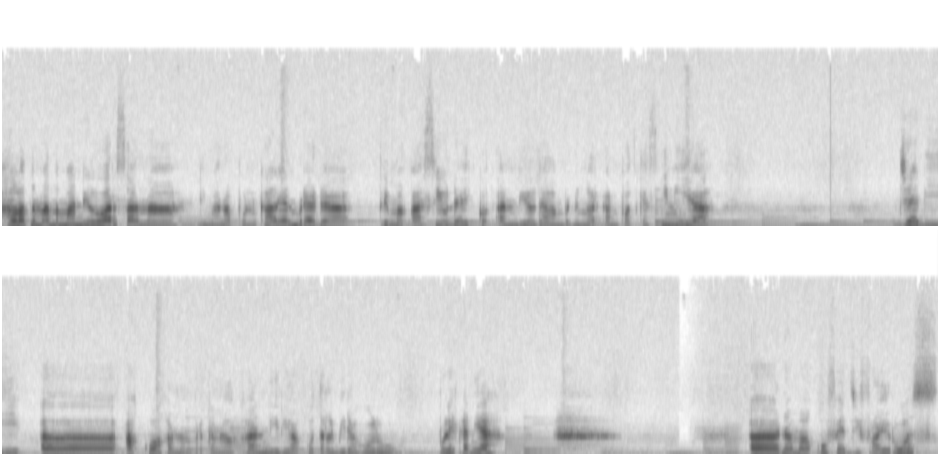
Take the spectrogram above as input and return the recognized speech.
Halo teman-teman di luar sana, di mana pun kalian berada, terima kasih udah ikut andil dalam mendengarkan podcast ini ya. Jadi, uh, aku akan memperkenalkan diri aku terlebih dahulu. Boleh kan ya? Uh, nama aku Veggie Virus.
